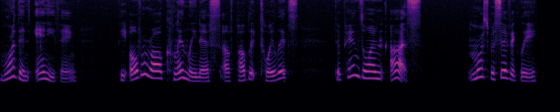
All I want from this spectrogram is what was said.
More than anything, the overall cleanliness of public toilets depends on us. More specifically,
